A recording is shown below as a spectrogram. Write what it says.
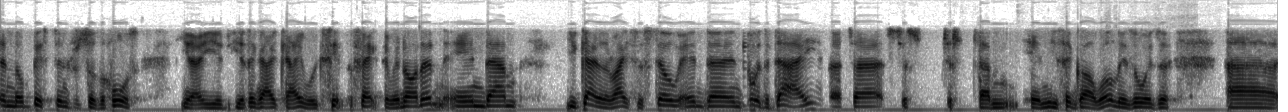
in the best interest of the horse, you know, you, you think, okay, we'll accept the fact that we're not in, and um, you go to the races still and uh, enjoy the day, but uh, it's just, just um, and you think, oh, well, there's always a uh,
